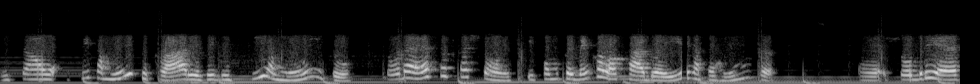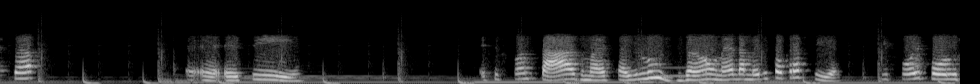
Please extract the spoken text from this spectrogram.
então, fica muito claro evidencia muito todas essas questões. E como foi bem colocado aí na pergunta, é, sobre essa, é, é esse, esse fantasma, essa ilusão né, da meritocracia que foi pelo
